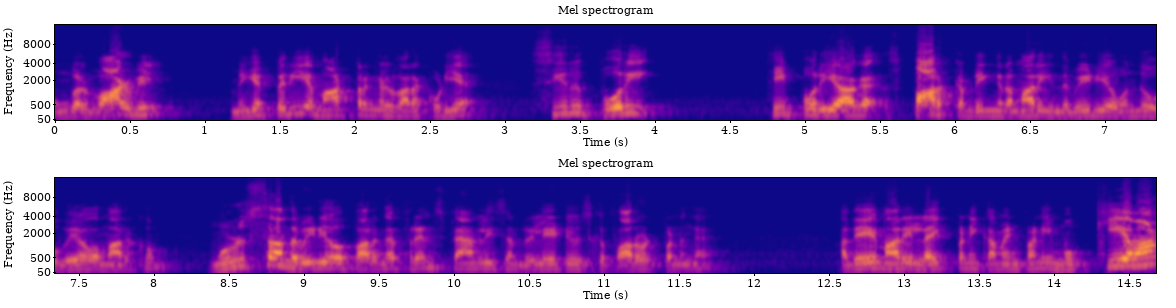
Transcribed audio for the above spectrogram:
உங்கள் வாழ்வில் மிகப்பெரிய மாற்றங்கள் வரக்கூடிய சிறு பொறி தீப்பொறியாக ஸ்பார்க் அப்படிங்கிற மாதிரி இந்த வீடியோ வந்து உபயோகமாக இருக்கும். முழுசாக அந்த வீடியோவை பாருங்கள் ஃப்ரெண்ட்ஸ் ஃபேமிலிஸ் அண்ட் ரிலேட்டிவ்ஸ்க்கு ஃபார்வர்ட் பண்ணுங்கள் அதே மாதிரி லைக் பண்ணி கமெண்ட் பண்ணி முக்கியமான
